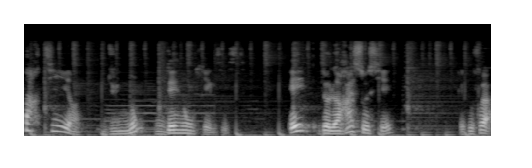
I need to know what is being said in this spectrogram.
Partir du nom, des noms qui existent, et de leur associer, quelquefois,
